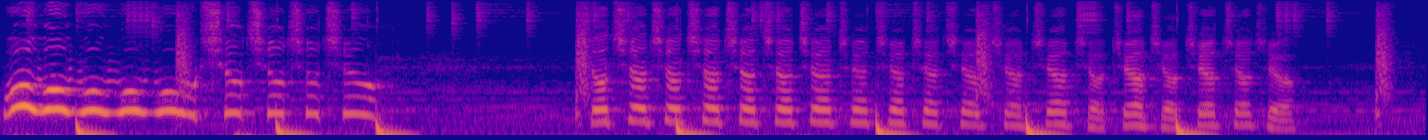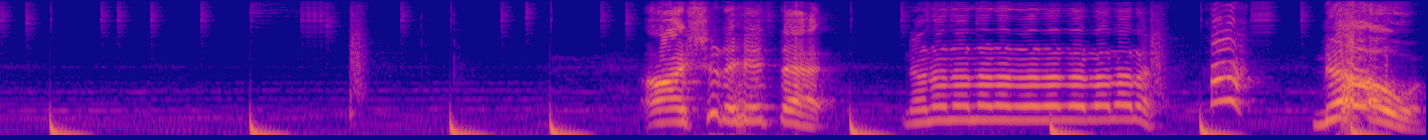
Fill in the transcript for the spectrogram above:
Whoa, whoa, whoa, whoa, whoa. Chill, chill, chill, chill. Chill, chill, chill, chill, chill, chill, chill, chill, chill, chill, chill, chill, chill, chill, chill, chill, chill, chill, chill. Oh, I should have hit that. No, no, no, no, no, no, no, no, no, no. Ah! No!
